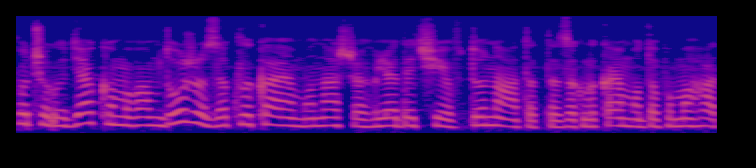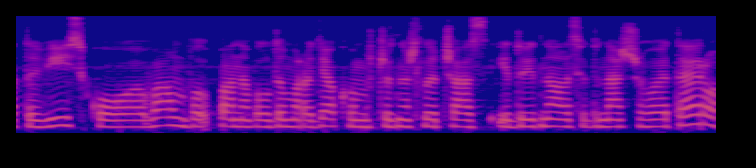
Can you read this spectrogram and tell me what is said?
Почули, дякуємо вам дуже. Закликаємо наших глядачів донатити, закликаємо допомагати війську. Вам, пане Володимире, дякуємо, що знайшли час і доєдналися до нашого етеру.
